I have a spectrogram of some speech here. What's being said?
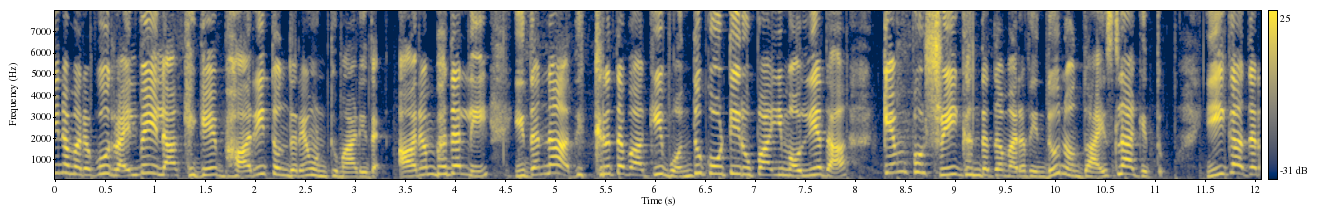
ಪ್ರಾಚೀನ ಮರವು ರೈಲ್ವೆ ಇಲಾಖೆಗೆ ಭಾರಿ ತೊಂದರೆ ಉಂಟು ಮಾಡಿದೆ. ಆರಂಭದಲ್ಲಿ ಇದನ್ನ ಅಧಿಕೃತವಾಗಿ ಒಂದು ಕೋಟಿ ರೂಪಾಯಿ ಮೌಲ್ಯದ ಕೆಂಪು ಶ್ರೀಗಂಧದ ಮರವೆಂದು ನೋಂದಾಯಿಸಲಾಗಿತ್ತು. ಈಗ ಅದರ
